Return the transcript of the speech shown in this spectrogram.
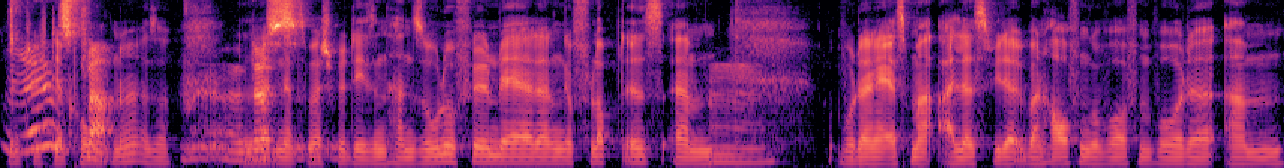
natürlich ja, der Punkt, klar. ne? Also, also wir hatten ja zum Beispiel diesen Han Solo-Film, der ja dann gefloppt ist, ähm, mhm. wo dann ja erstmal alles wieder über den Haufen geworfen wurde. Ähm,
